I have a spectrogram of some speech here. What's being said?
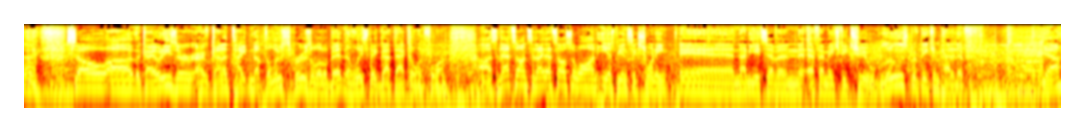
wasn't. So uh, the Coyotes are have kind of tightened up the loose screws a little bit, and at least they've got that going for them. Uh, so that's on tonight. That's also on ESPN 620 and 98.7 FM HD2. Lose but be competitive. Yeah.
